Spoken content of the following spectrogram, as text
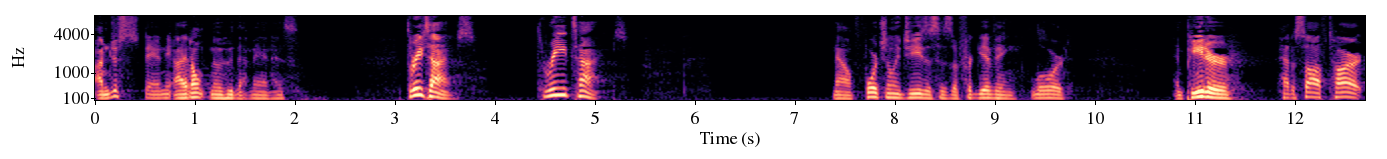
I'm just standing. I don't know who that man is. Three times. Three times. Now, fortunately, Jesus is a forgiving Lord. And Peter had a soft heart.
